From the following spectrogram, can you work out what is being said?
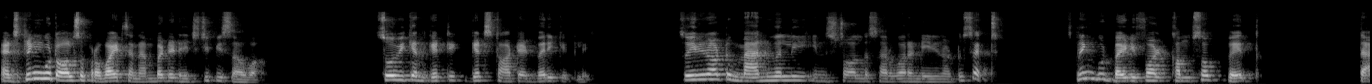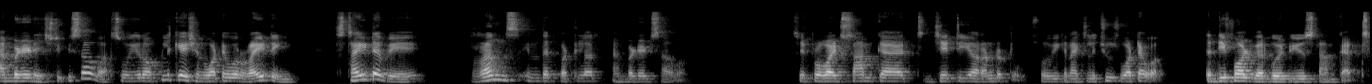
And Spring Boot also provides an embedded HTTP server so we can get it get started very quickly. So you need not to manually install the server and you need not to set. Spring Boot by default comes up with the embedded HTTP server. So your application, whatever writing, straight away runs in that particular embedded server. So it provides Tomcat, Jetty, or Undertow. So we can actually choose whatever. The default, we are going to use Tomcat,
